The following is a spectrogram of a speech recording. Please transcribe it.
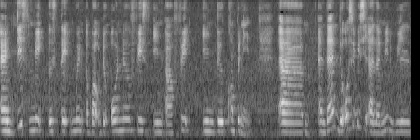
And this make a statement about the owner face in uh, faith in the company. Um, and then the OCBC Alamin will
